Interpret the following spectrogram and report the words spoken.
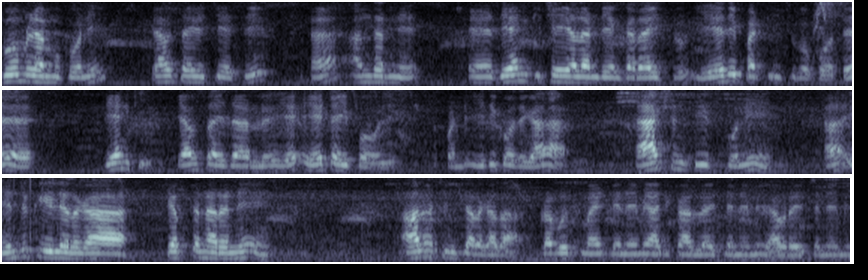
భూములు అమ్ముకొని వ్యవసాయం చేసి అందరినీ దేనికి చేయాలండి ఇంకా రైతులు? ఏది పట్టించుకోకపోతే దేనికి? వ్యవసాయదారులు ఏ ఏటైపోవాలి చెప్పండి. ఇది కొద్దిగా యాక్షన్ తీసుకొని ఎందుకు వీళ్ళు ఇలాగా చెప్తున్నారని ఆలోచించాలి కదా. ప్రభుత్వం అయితేనేమి అధికారులు అయితేనేమి ఎవరైతేనేమి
